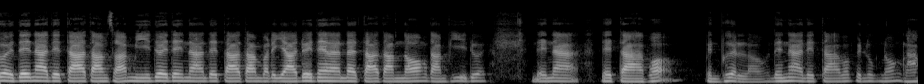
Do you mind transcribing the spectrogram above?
ด้วย ได้หน้าได้ตาตามสามีด้วยได้หน้าได้ตาตามภรรยาด้วยได้หน้าได้ตาตามน้องตามพี่ด้วย ได้หน้าได้ตา เพราะเป็นเพื่อนเรา ได้หน้าได้ตาเพราะเป็นลูกน้องเรา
